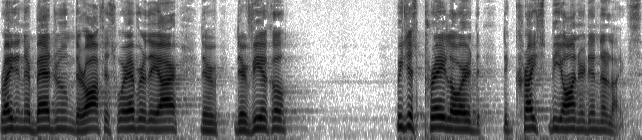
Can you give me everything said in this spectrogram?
right in their bedroom, their office, wherever they are, their, their vehicle. We just pray, Lord, that Christ be honored in their lives.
